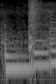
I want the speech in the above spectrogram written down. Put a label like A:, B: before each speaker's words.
A: hello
